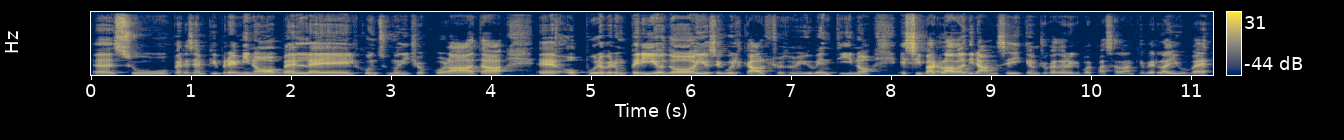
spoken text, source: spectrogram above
eh, su per esempio i premi Nobel e il consumo di cioccolata, eh, oppure per un periodo io seguo il calcio, sono juventino e si parlava di Ramsey, che è un giocatore che poi è passato anche per la Juve,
